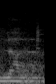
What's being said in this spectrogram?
Blood.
